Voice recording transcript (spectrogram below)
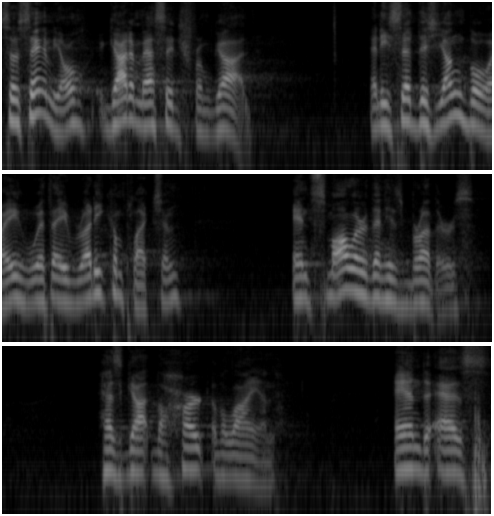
So Samuel got a message from God. And he said, This young boy with a ruddy complexion and smaller than his brothers has got the heart of a lion. And as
